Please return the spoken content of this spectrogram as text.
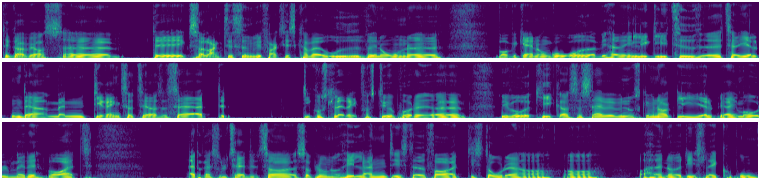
det gør vi også. Øh, det er ikke så lang tid siden, vi faktisk har været ude ved nogen, øh, hvor vi gav nogle gode råd, og vi havde egentlig ikke lige tid øh, til at hjælpe dem der, men de ringte så til os og sagde, at de kunne slet ikke få styr på det. Øh, vi var ude og kigge, og så sagde vi, nu skal vi nok lige hjælpe jer i mål med det, hvor at, at resultatet så, så blev noget helt andet, i stedet for at de stod der og, og, og havde noget, de slet ikke kunne bruge.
